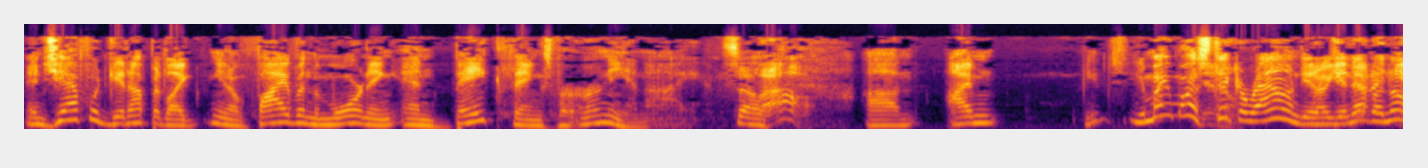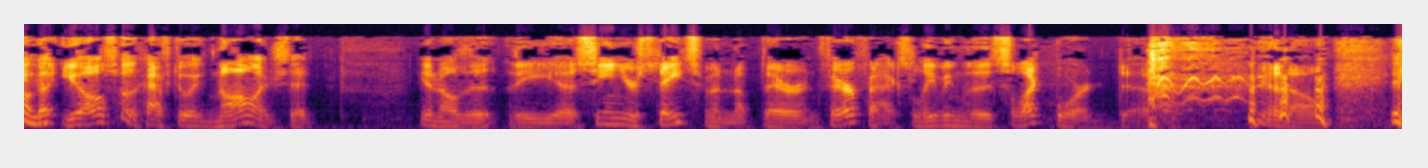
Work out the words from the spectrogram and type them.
and Jeff would get up at like you know five in the morning and bake things for Ernie and I. So Wow. um, I'm. You, you might want to stick know, around. You know, you, never gotta- know. You, you also have to acknowledge that, you know, the the uh, senior statesman up there in Fairfax leaving the select board. Uh, you know,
